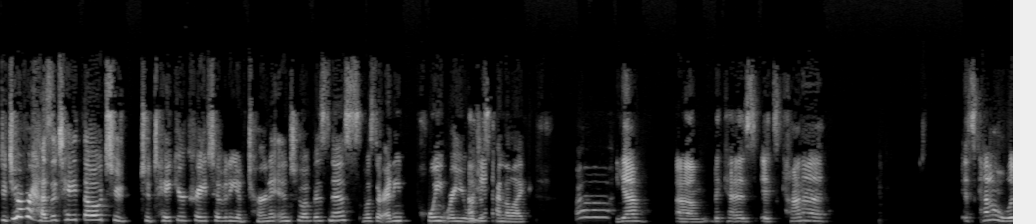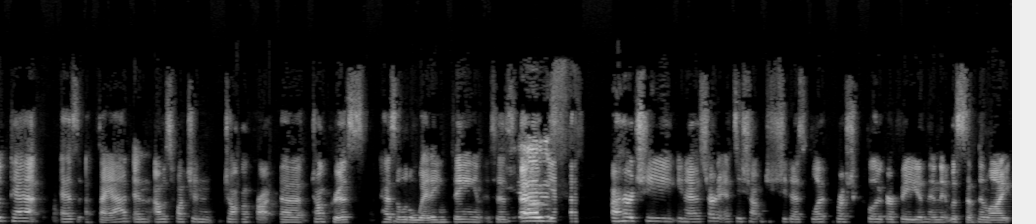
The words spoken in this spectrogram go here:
did you ever hesitate though to to take your creativity and turn it into a business was there any point where you were oh, just yeah. kind of like ah. yeah um, because it's kind of it's kind of looked at as a fad and i was watching john uh, john chris has a little wedding thing and it says yes. oh yeah i heard she you know started an etsy shop she does brush calligraphy and then it was something like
